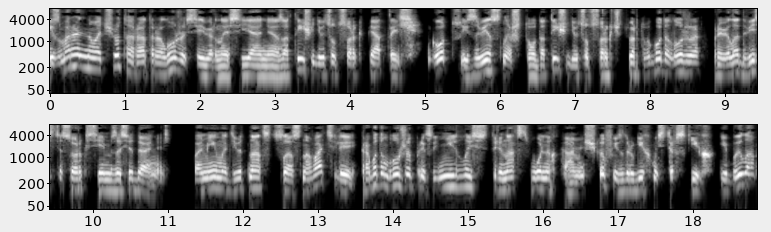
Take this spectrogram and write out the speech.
Из морального отчета оратора ложи «Северное сияние» за 1945 год известно, что до 1944 года ложа провела 247 заседаний. Помимо 19 основателей, к работам ложи присоединилось 13 вольных каменщиков из других мастерских, и было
